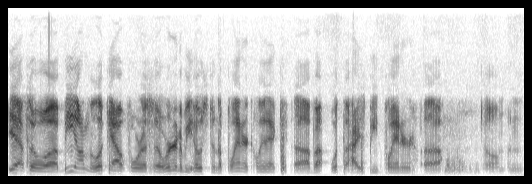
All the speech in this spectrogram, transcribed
Yeah, so uh, be on the lookout for us. So we're going to be hosting a planner clinic uh, about with the high speed planner. uh, um, and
